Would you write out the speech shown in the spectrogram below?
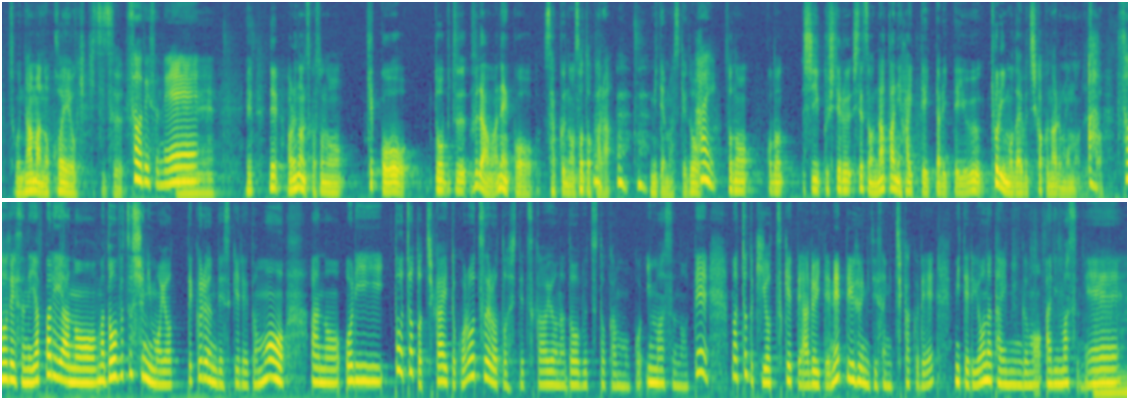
すごい生の声を聞きつつ。そうですね。えであれなんですか？その結構動物普段はねこう柵の外から見てますけど、うんうんはい、そのこの飼育してる施設の中に入っていったりっていう距離もだいぶ近くなるものなんですか？そうですね。やっぱりあの、まあ、動物種にもよってくるんですけれどもあの檻とちょっと近いところを通路として使うような動物とかもこういますので、まあ、ちょっと気をつけて歩いてねっていうふうに実際に近くで見てるようなタイミングもありますね。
